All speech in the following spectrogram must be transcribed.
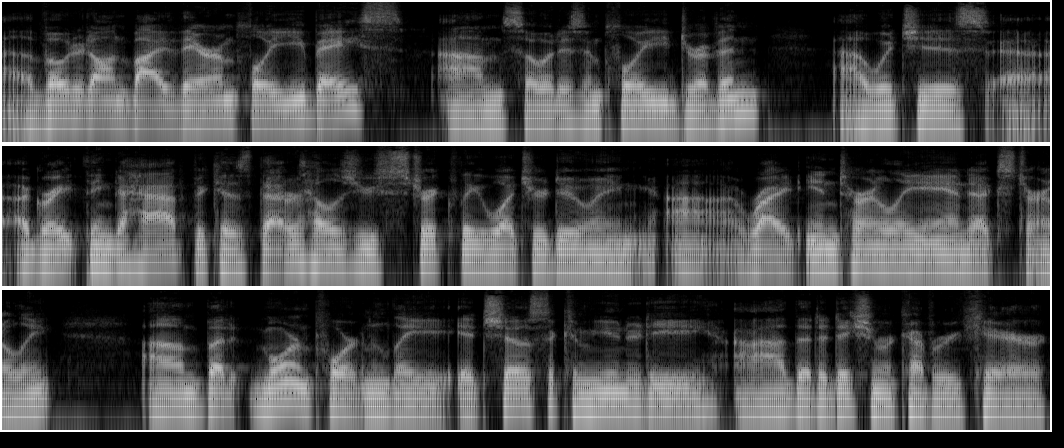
uh, voted on by their employee base. Um, so, it is employee driven. Uh, which is uh, a great thing to have because that sure. tells you strictly what you're doing uh, right internally and externally. Um, but more importantly, it shows the community uh, that addiction recovery care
